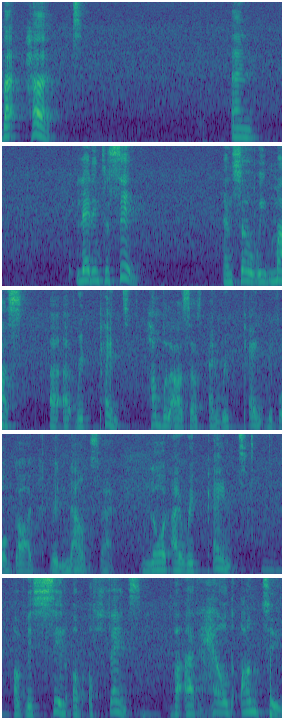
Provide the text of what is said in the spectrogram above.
that hurt, and led into sin. And so we must uh, uh, repent, humble ourselves, and repent before God. Renounce that. Lord, I repent of this sin of offense that I've held on to,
